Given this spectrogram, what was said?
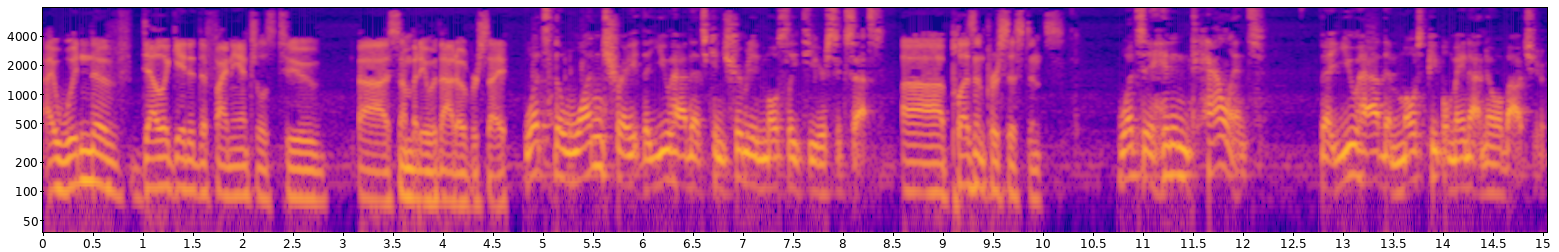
I wouldn't have delegated the financials to uh, somebody without oversight. What's the one trait that you have that's contributed mostly to your success? Uh, pleasant persistence. What's a hidden talent that you have that most people may not know about you?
